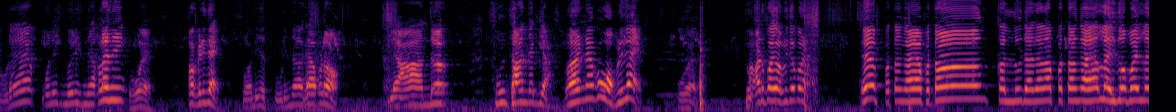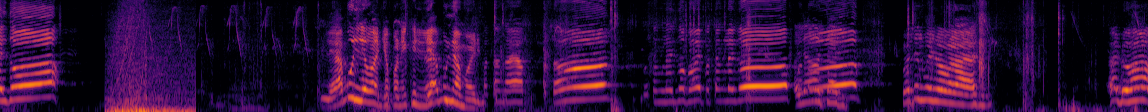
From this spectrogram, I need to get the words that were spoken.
રોડે પોલીસ બોલીસ નીકળે નહીં. હોય પકડી જાય. સોડીએ તોડી નાખે આપણો. એટલે આ અંદર સુનસાન જગ્યા. વાર ના કો ઓફળી જાય? ઓય. આડ ભાઈ ઓફળી જાય એ પતંગ આયા પતંગ. કલ્લુ દાદાના પતંગ આયા. લઈ જો ભાઈ લઈ જો. લેબુ લેવા જો પણ એક લેબુ ના મળી પતંગ આયા પતંગ. પતંગ લઈ જો ભાઈ પતંગ લઈ જો. પતંગ વેચવા વાળા આયા છે. એ ડોહા.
